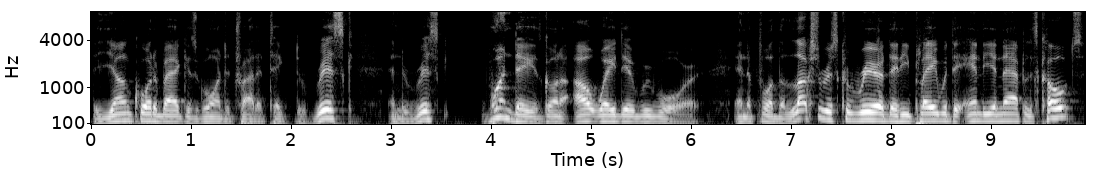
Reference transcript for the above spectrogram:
The young quarterback is going to try to take the risk, and the risk one day is going to outweigh the reward. And for the luxurious career that he played with the Indianapolis Colts,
